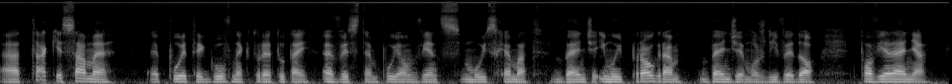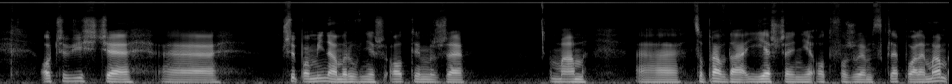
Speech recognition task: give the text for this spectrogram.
e, takie same płyty główne, które tutaj e, występują, więc mój schemat będzie i mój program będzie możliwy do powielenia. Oczywiście e, przypominam również o tym, że mam, e, co prawda jeszcze nie otworzyłem sklepu, ale mam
